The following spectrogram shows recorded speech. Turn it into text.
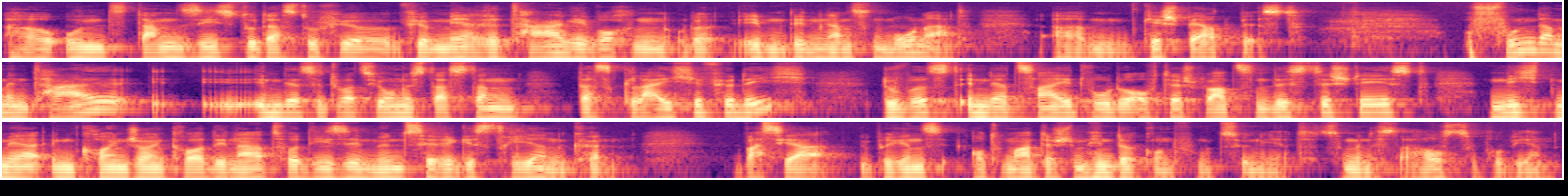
Und dann siehst du, dass du für, für mehrere Tage, Wochen oder eben den ganzen Monat ähm, gesperrt bist. Fundamental in der Situation ist das dann das Gleiche für dich. Du wirst in der Zeit, wo du auf der schwarzen Liste stehst, nicht mehr im CoinJoin-Koordinator diese Münze registrieren können was ja übrigens automatisch im Hintergrund funktioniert, zumindest auszuprobieren.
